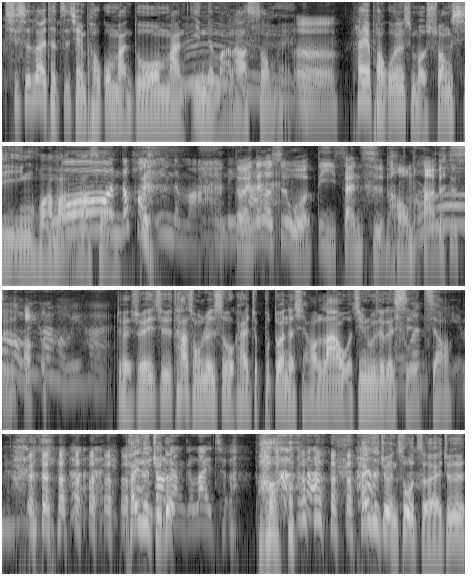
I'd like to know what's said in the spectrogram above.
其实 Light 之前跑过蛮多蛮硬的马拉松哎，嗯，他也跑过那什么双溪樱花马拉松，哦，你都跑硬的嘛？对，那个是我第三次跑马的时候，好厉害，好厉害。对，所以其实他从认识我开始就不断的想要拉我进入这个邪教，他一直觉得两个 Light，他一直觉得很挫折哎，就是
